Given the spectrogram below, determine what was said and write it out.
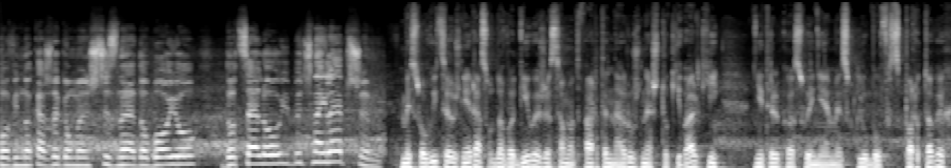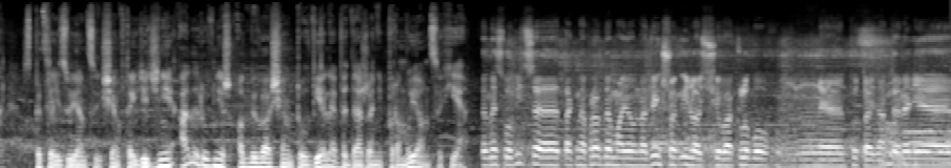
powinno każdego mężczyznę do boju, do celu i być najlepszym. Mysłowice już nieraz udowodniły, że są otwarte na różne sztuki walki. Nie tylko słyniemy z klubów sportowych specjalizujących się w tej dziedzinie, ale również odbywa się tu wiele wydarzeń promujących je. Mysłowice tak naprawdę mają największą ilość chyba klubów mm, tutaj na terenie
